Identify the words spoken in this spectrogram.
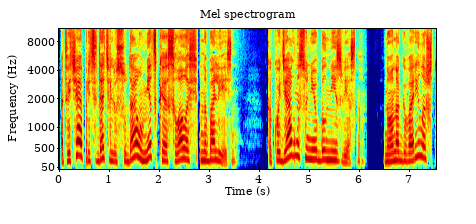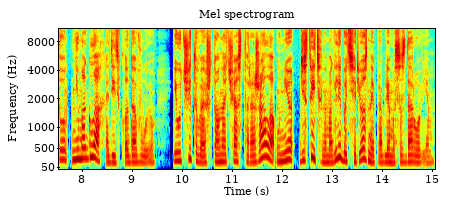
Отвечая председателю суда, Умецкая ссылалась на болезнь. Какой диагноз у нее был, неизвестно. Но она говорила, что не могла ходить в кладовую, и, учитывая, что она часто рожала, у нее действительно могли быть серьезные проблемы со здоровьем.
